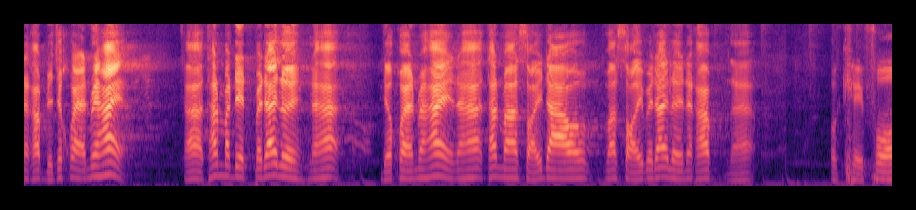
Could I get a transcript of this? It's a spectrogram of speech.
นะครับเดี๋ยวจะแขวนไว้ให้ท่านมาเด็ดไปได้เลยนะฮะเดี๋ยวแขวนไว้ให้นะฮะท่านมาสอยดาวมาสอยไปได้เลยนะครับนะฮะ Okay, for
